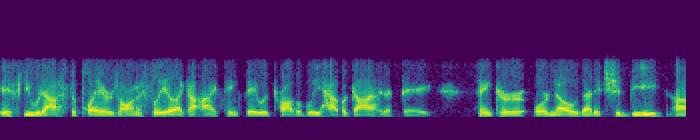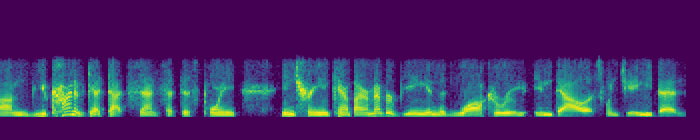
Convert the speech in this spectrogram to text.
if you would ask the players honestly, like I, I think they would probably have a guy that they think or, or know that it should be. Um, you kind of get that sense at this point in training camp. I remember being in the locker room in Dallas when Jamie Benn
